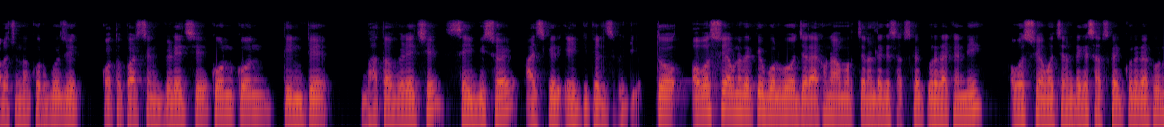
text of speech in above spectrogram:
আলোচনা করব যে কত পার্সেন্ট বেড়েছে, কোন কোন তিনটে ভাতা বেড়েছে, সেই বিষয়ে আজকের এই ডিটেলস ভিডিও তো অবশ্যই আপনাদেরকে বলব, যারা এখনও আমার চ্যানেলটাকে সাবস্ক্রাইব করে রাখেননি, অবশ্যই আমার চ্যানেলটাকে সাবস্ক্রাইব করে রাখুন।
